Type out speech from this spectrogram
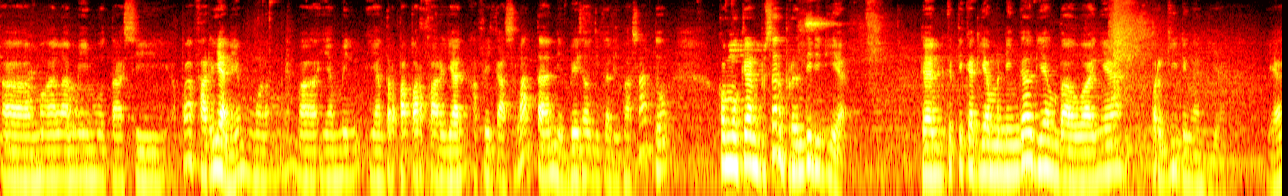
uh, mengalami mutasi apa varian ya, yang yang terpapar varian Afrika Selatan ya B1351, kemungkinan besar berhenti di dia. Dan ketika dia meninggal, dia membawanya pergi dengan dia. Ya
